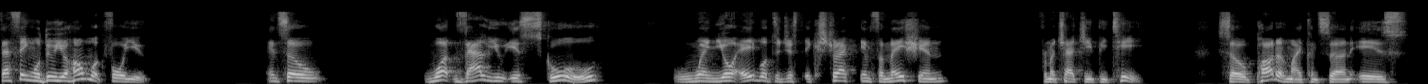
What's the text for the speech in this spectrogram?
That thing will do your homework for you. And so what value is school when you're able to just extract information from a chat GPT? So part of my concern is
